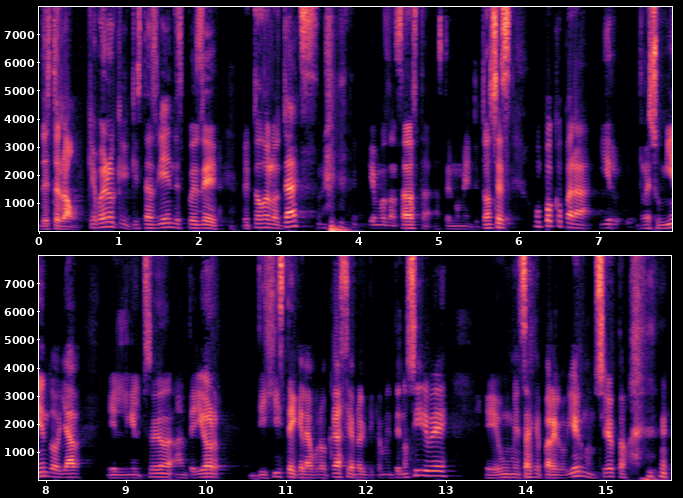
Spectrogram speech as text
de este round. Qué bueno que, que estás bien después de, de, todos los jacks que hemos lanzado hasta, hasta el momento. Entonces, un poco para ir resumiendo ya, el, en el episodio anterior dijiste que la burocracia prácticamente no sirve, eh, un mensaje para el gobierno, ¿no es cierto?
